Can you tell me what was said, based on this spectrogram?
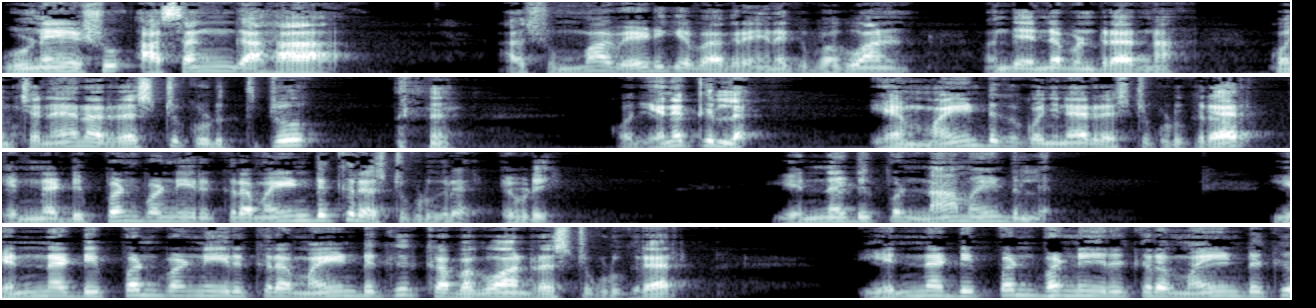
குணேஷு அசங்கஹா. அது சும்மா வேடிக்கை பார்க்குறேன். எனக்கு பகவான் வந்து என்ன பண்ணுறாருன்னா கொஞ்ச நேரம் ரெஸ்ட்டு கொடுத்துட்டு கொஞ்சம் எனக்கு இல்லை. என் மைண்டுக்கு கொஞ்ச நேரம் ரெஸ்ட்டு கொடுக்குறார். என்ன டிபெண்ட் பண்ணி இருக்கிற மைண்டுக்கு ரெஸ்ட்டு கொடுக்குறார். எப்படி? என்ன டிபெண்ட் நான் மைண்ட் இல்லை. என்ன டிபெண்ட் பண்ணி இருக்கிற மைண்டுக்கு க பகவான் ரெஸ்ட்டு கொடுக்குறார். என்ன டிபெண்ட் பண்ணி இருக்கிற மைண்டுக்கு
